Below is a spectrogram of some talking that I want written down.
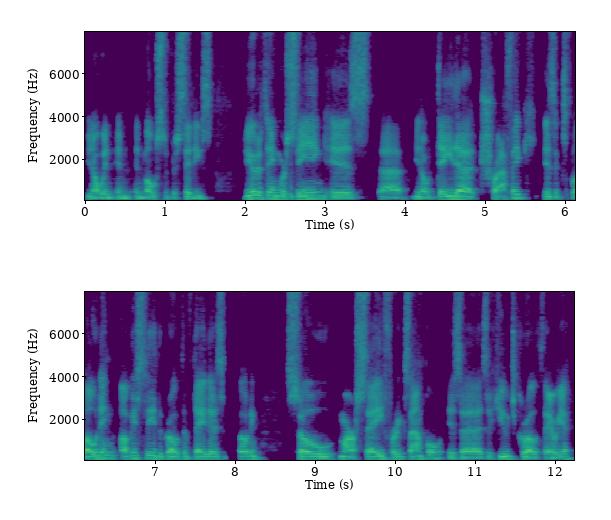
you know, in, in in most of the cities. The other thing we're seeing is, uh, you know, data traffic is exploding. Obviously, the growth of data is exploding. So Marseille, for example, is a, is a huge growth area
